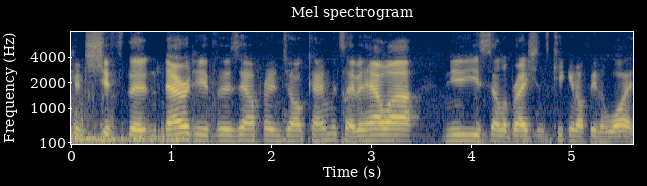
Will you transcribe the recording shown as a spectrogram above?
can shift the narrative, as our friend Joel Kane would say. But how are New Year celebrations kicking off in Hawaii?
